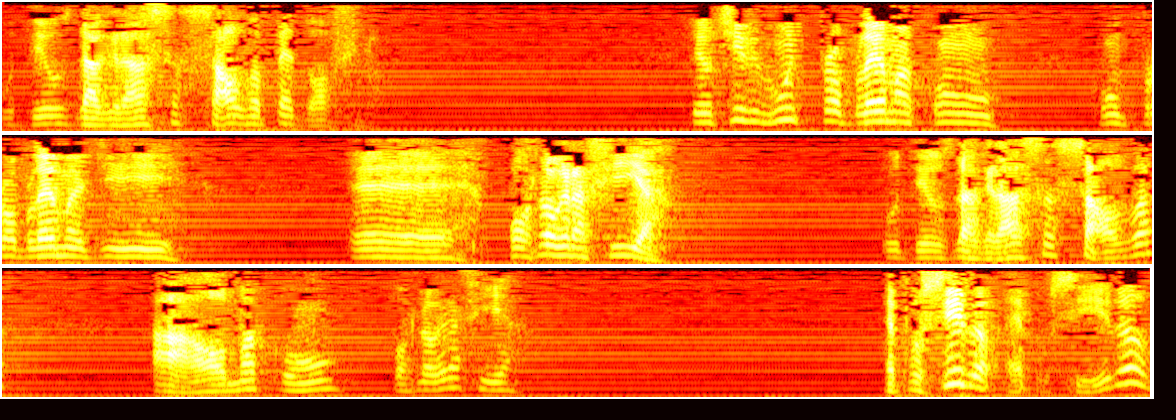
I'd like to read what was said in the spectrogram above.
O Deus da graça salva pedófilo. Eu tive muito problema com, com problema de é, pornografia. O Deus da graça salva a alma com pornografia. É possível? É possível.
